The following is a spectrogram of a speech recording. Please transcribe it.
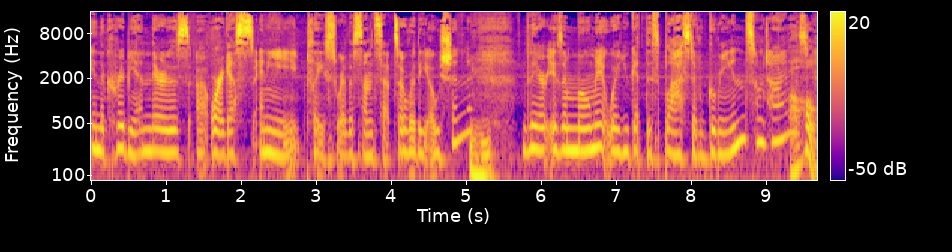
in the Caribbean, there's, uh, or I guess any place where the sun sets over the ocean, Mm-hmm. There is a moment where you get this blast of green sometimes. Oh.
